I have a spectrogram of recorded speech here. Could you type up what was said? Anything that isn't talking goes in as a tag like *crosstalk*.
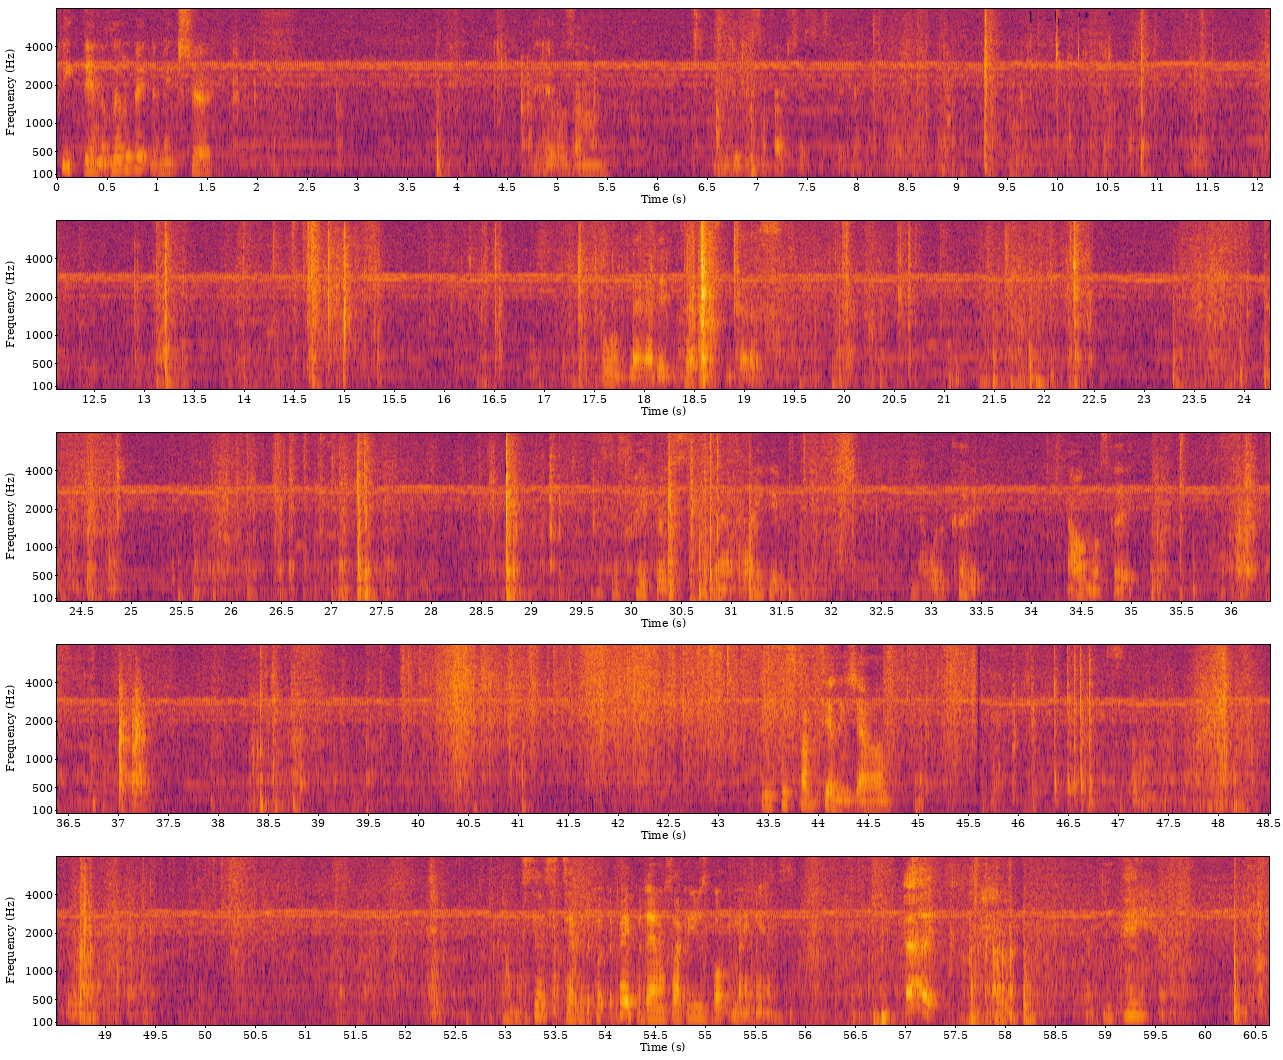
peeked in a little bit to make sure that it was um let me do this one first. This is bigger. Oh, I'm glad I didn't cut this because this paper is sticking out right here. And I would have cut it. I almost cut it. This is from Tilly's, y'all. To tell me to put the paper down so I can use both my hands. Okay.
